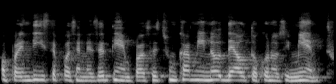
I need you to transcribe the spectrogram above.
aprendiste pues en ese tiempo, has hecho un camino de autoconocimiento.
